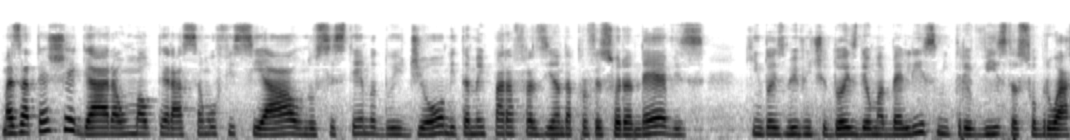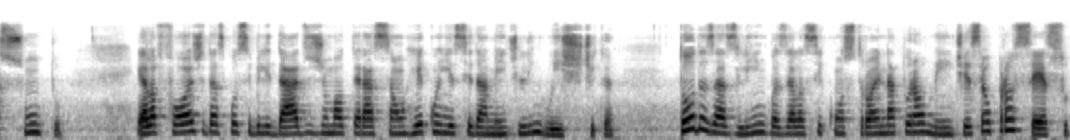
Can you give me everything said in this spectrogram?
mas até chegar a uma alteração oficial no sistema do idioma, e também parafraseando a professora Neves, que em 2022 deu uma belíssima entrevista sobre o assunto, ela foge das possibilidades de uma alteração reconhecidamente linguística. Todas as línguas elas se constroem naturalmente, esse é o processo.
